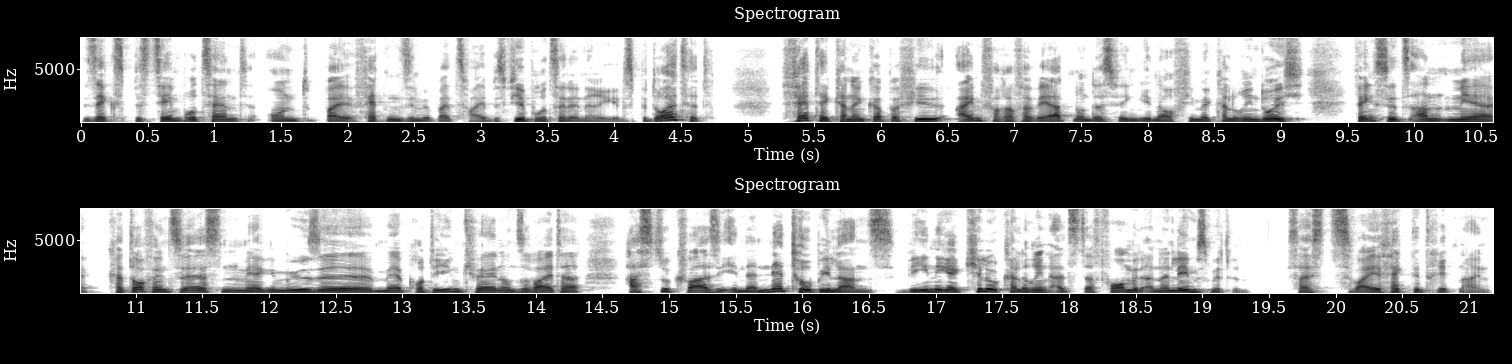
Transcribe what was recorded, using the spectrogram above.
sechs bis zehn Prozent und bei Fetten sind wir bei zwei bis vier Prozent in der Regel. Das bedeutet, Fette kann dein Körper viel einfacher verwerten und deswegen gehen auch viel mehr Kalorien durch. Fängst du jetzt an, mehr Kartoffeln zu essen, mehr Gemüse, mehr Proteinquellen und so weiter, hast du quasi in der Nettobilanz weniger Kilokalorien als davor mit anderen Lebensmitteln. Das heißt, zwei Effekte treten ein.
